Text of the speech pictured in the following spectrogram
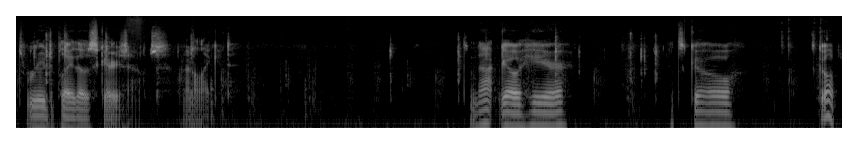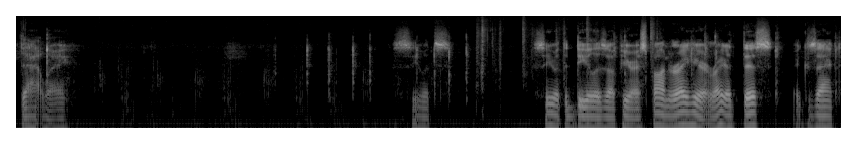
It's rude to play those scary sounds. I don't like it. Let's not go here. Let's go... Let's go up that way. See what's see what the deal is up here. I spawned right here, right at this exact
